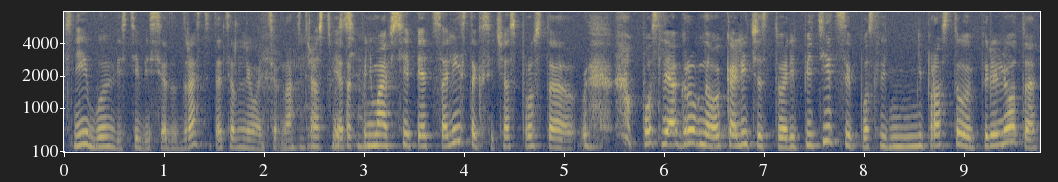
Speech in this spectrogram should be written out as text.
С ней будем вести беседу. Здравствуйте, Татьяна Леонтьевна. Здравствуйте. Я так понимаю, все пять солисток сейчас просто после огромного количества репетиций, после непростого перелета,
